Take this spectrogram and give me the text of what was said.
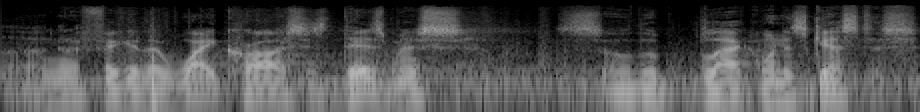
Uh, I'm gonna figure the white cross is Dismas. So the black one is Gestas.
